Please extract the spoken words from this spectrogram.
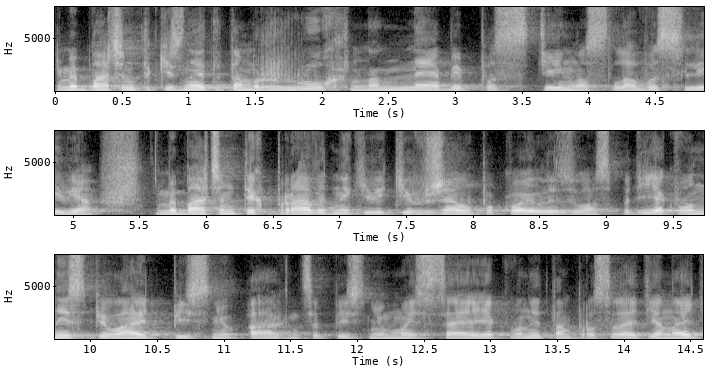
І ми бачимо такий, знаєте, там рух на небі постійно, славослів'я. Ми бачимо тих праведників, які вже упокоїлись, Господі, як вони співають пісню Агнця, пісню Мойсея, як вони там прославляють. Є навіть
